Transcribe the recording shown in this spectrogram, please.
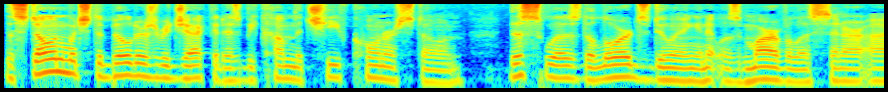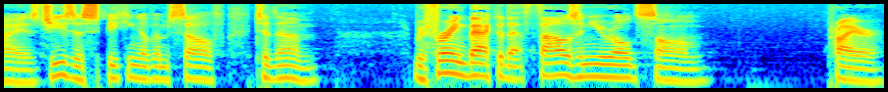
The stone which the builders rejected has become the chief cornerstone. This was the Lord's doing, and it was marvelous in our eyes. Jesus speaking of himself to them, referring back to that thousand year old psalm prior.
